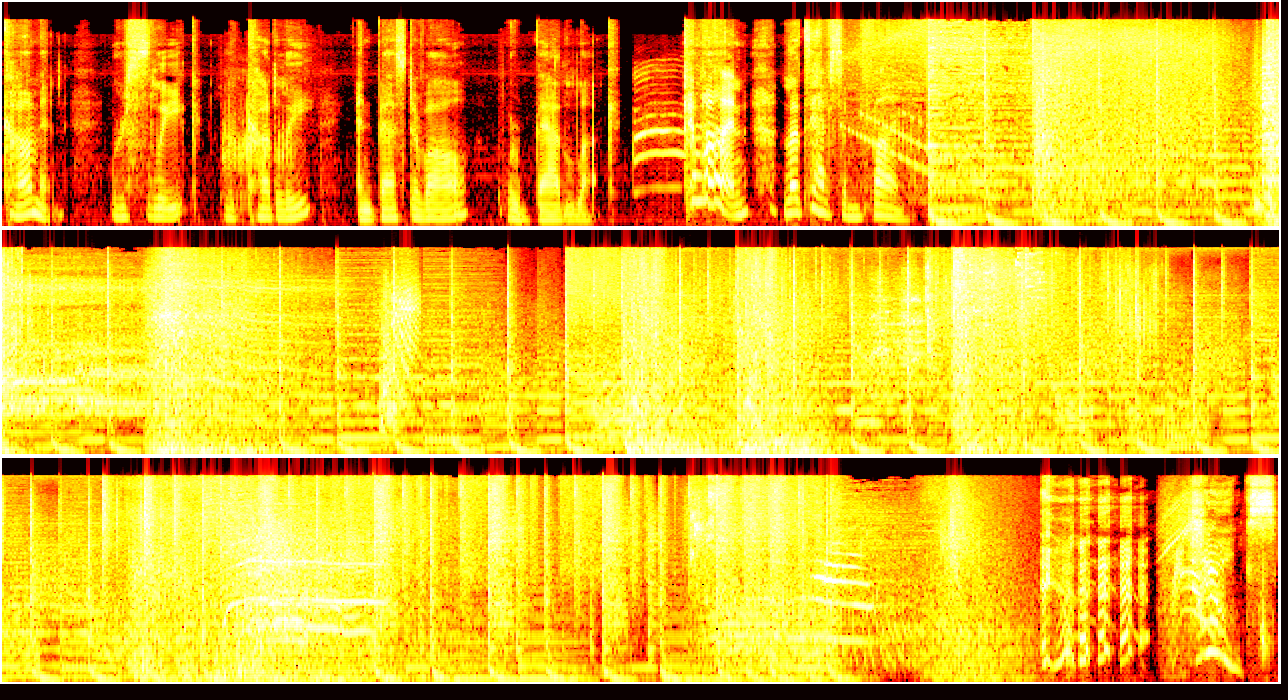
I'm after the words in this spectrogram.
common. We're sleek, we're cuddly, and best of all, we're bad luck. Come on, let's have some fun. Jinx, you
